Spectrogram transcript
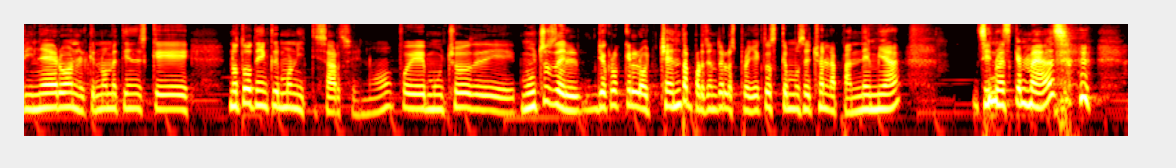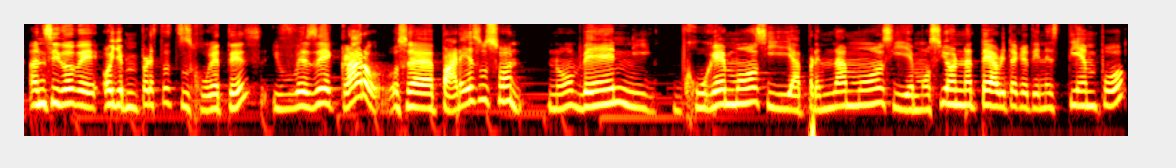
dinero, en el que no me tienes que, no todo tiene que monetizarse, ¿no? Fue mucho de, muchos del, yo creo que el 80% de los proyectos que hemos hecho en la pandemia si no es que más, han sido de, oye, me prestas tus juguetes y es de, claro, o sea, para eso son, ¿no? Ven y juguemos y aprendamos y emocionate ahorita que tienes tiempo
